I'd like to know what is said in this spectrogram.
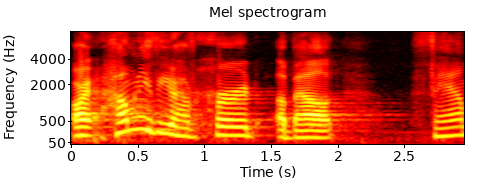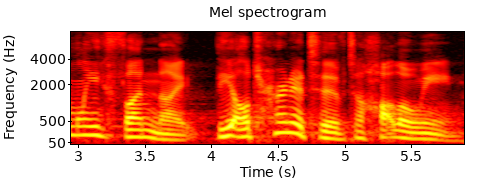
All right, how many of you have heard about Family Fun Night, the alternative to Halloween?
